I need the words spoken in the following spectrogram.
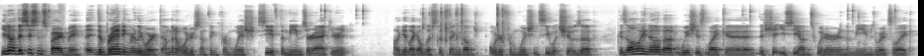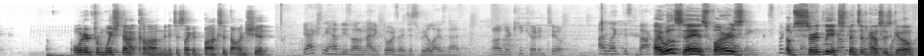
You know, this has inspired me. Uh, The branding really worked. I'm gonna order something from Wish, see if the memes are accurate. I'll get like a list of things I'll order from Wish and see what shows up. Because all I know about Wish is like uh, the shit you see on Twitter and the memes where it's like ordered from Wish.com and it's just like a box of dog shit. they actually have these automatic doors. I just realized that. Oh, they're key coded too. I like this back. I will say, as far as lighting. It's pretty intense. absurdly expensive houses go,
